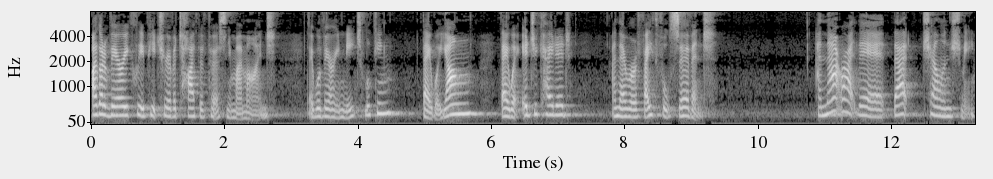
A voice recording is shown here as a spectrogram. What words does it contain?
I got a very clear picture of a type of person in my mind. They were very neat looking, they were young, they were educated, and they were a faithful servant. And that right there, that challenged me.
